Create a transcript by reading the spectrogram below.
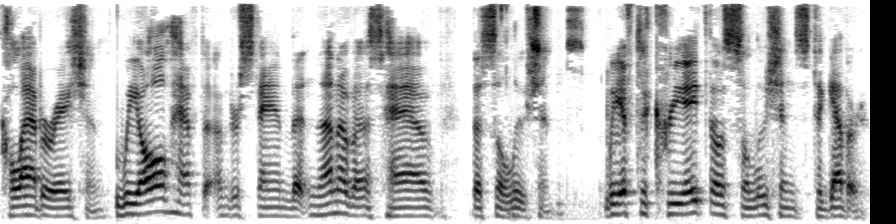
collaboration, we all have to understand that none of us have the solutions. We have to create those solutions together.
